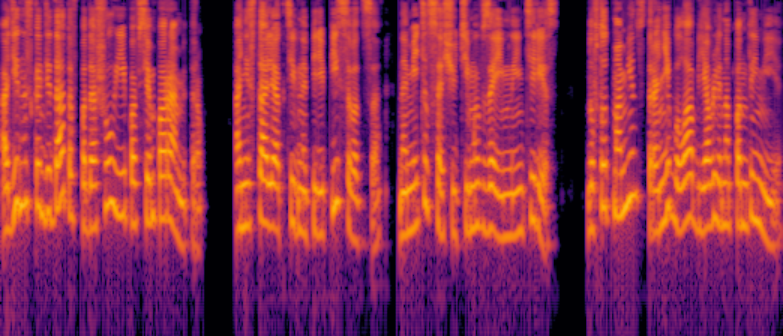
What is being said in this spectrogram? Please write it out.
Один из кандидатов подошел ей по всем параметрам. Они стали активно переписываться, наметился ощутимый взаимный интерес. Но в тот момент в стране была объявлена пандемия.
